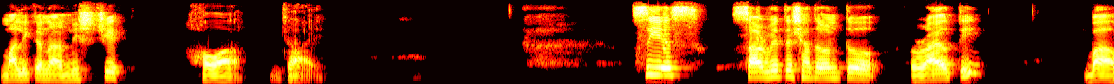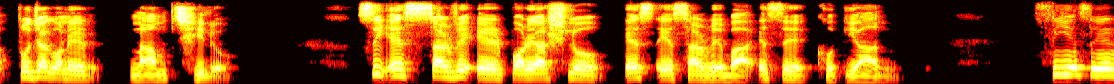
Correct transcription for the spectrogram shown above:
মালিকানা নিশ্চিত হওয়া যায়। সিএস সার্ভেতে সাধারণত রায়তি বা প্রজাগণের নাম ছিল। সিএস সার্ভে এর পরে আসলো এস এ সার্ভে বা এস এ খতিয়ান। সিএস এর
